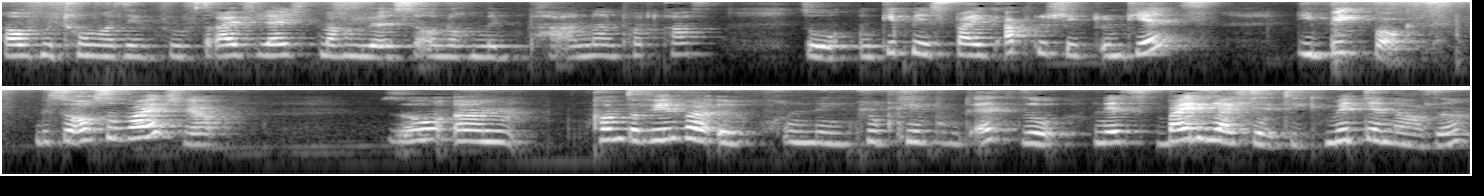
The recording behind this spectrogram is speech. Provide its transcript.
Auch mit Thomas 753. Vielleicht machen wir es auch noch mit ein paar anderen Podcasts. So, und gib mir Spike abgeschickt. Und jetzt die Big Box. Bist du auch soweit? Ja. So, ähm, kommt auf jeden Fall äh, in den clubking.ad. So, und jetzt beide gleichzeitig mit der Nase.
